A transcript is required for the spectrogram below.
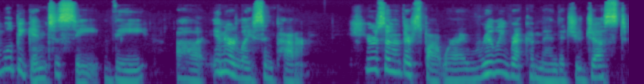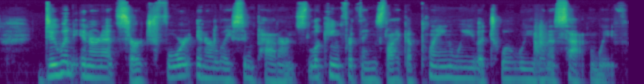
will begin to see the uh, interlacing pattern. Here's another spot where I really recommend that you just do an internet search for interlacing patterns, looking for things like a plain weave, a twill weave, and a satin weave.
